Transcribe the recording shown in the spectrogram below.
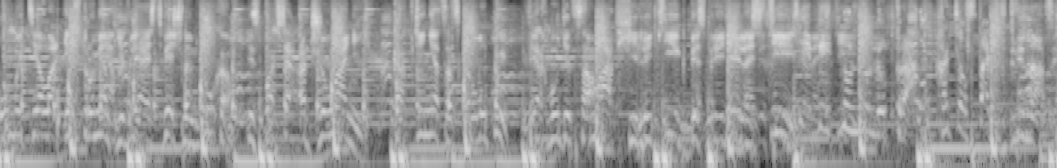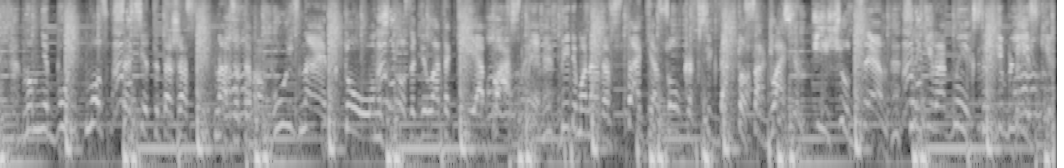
Ум и тело инструмент, являясь вечным духом. Избавься от желаний, как птенец от скорлупы. Вверх будет самадхи, лети к беспредельности. 9.00 утра, хотел стать в 12 Но мне бурит мозг сосед этажа с 15 Буй знает, кто он и что за дела такие опасные. Видимо, надо встать, я зол, как всегда, кто согласен. Ищу дзен среди родных, среди близких.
